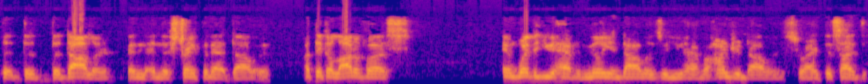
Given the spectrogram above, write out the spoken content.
the, the the dollar and and the strength of that dollar. I think a lot of us, and whether you have a million dollars or you have a hundred dollars, right? This idea,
